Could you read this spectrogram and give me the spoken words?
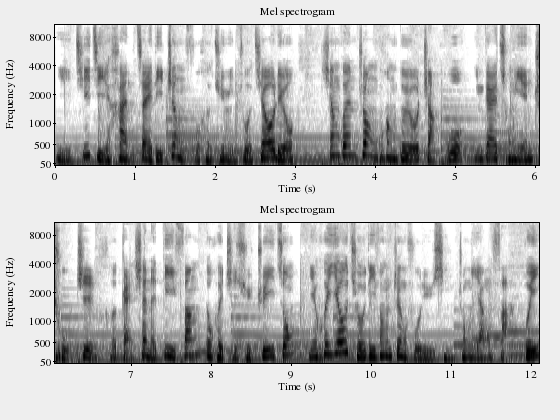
已积极和在地政府和居民做交流，相关状况都有掌握，应该从严处置和改善的地方都会持续追踪，也会要求地方政府履行中央法规。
